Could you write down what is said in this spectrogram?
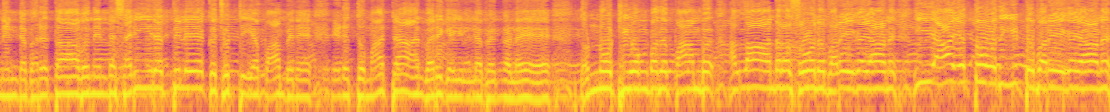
നിന്റെ ഭർത്താവ് നിന്റെ ശരീരത്തിലേക്ക് ചുറ്റിയ പാമ്പിനെ എടുത്തു മാറ്റാൻ വരികയില്ല പെങ്ങളെ. തൊണ്ണൂറ്റിയൊമ്പത് പാമ്പ് അള്ളാന്റെ റസോൽ പറയുകയാണ്. ഈ ആയത്തോതിയിട്ട് പറയുകയാണ്.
